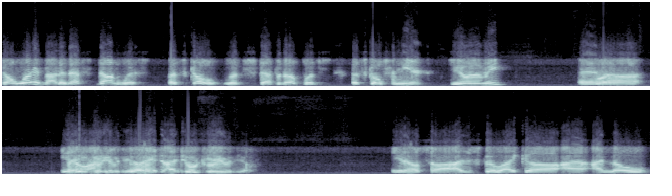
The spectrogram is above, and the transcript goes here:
don't worry about it. That's done with. Let's go. Let's step it up. Let's let's go from here. You know what I mean? And Right. uh, you know, I I agree just with you. feel I, I do agree with you. you know, so I just feel like uh, I I know,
